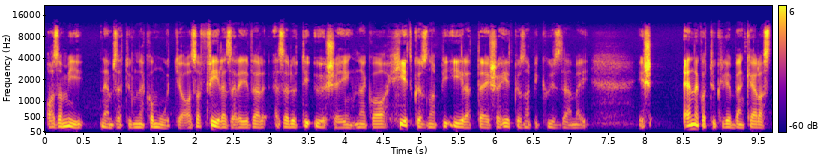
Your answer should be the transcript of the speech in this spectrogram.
az a mi nemzetünknek a múltja, az a fél ezer évvel ezelőtti őseinknek a hétköznapi élete és a hétköznapi küzdelmei. És ennek a tükrében kell azt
